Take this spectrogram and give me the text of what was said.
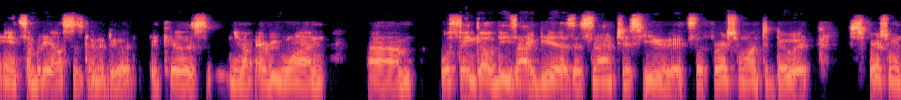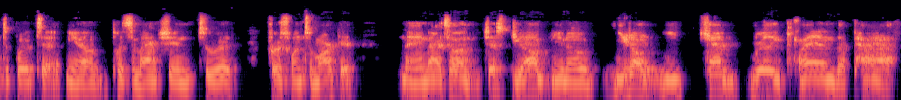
and somebody else is going to do it because, you know, everyone, um, will think of these ideas. It's not just you. It's the first one to do it. It's the first one to put to you know put some action to it. First one to market. And I tell them just jump. You know you don't you can't really plan the path.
